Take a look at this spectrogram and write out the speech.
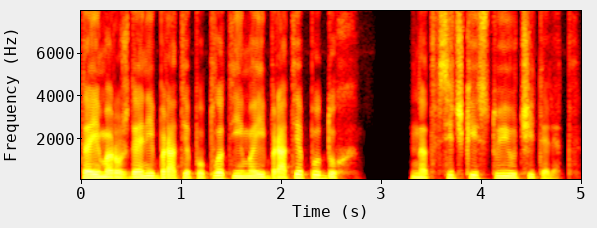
Та има рождени братя по плът, има и братя по дух. Над всички стои учителят.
